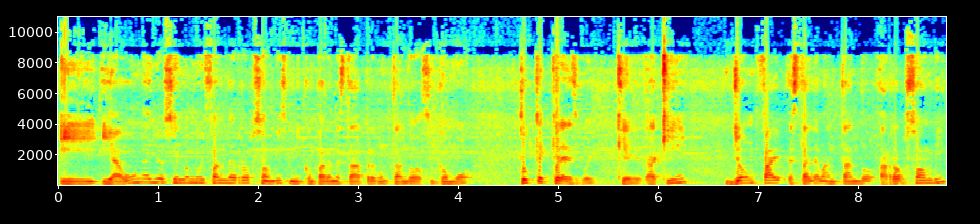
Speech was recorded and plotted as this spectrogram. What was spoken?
Y, y aún ellos siendo muy fan de Rob Zombies, mi compadre me estaba preguntando así como, ¿tú qué crees, güey? Que aquí John Five está levantando a Rob Zombie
